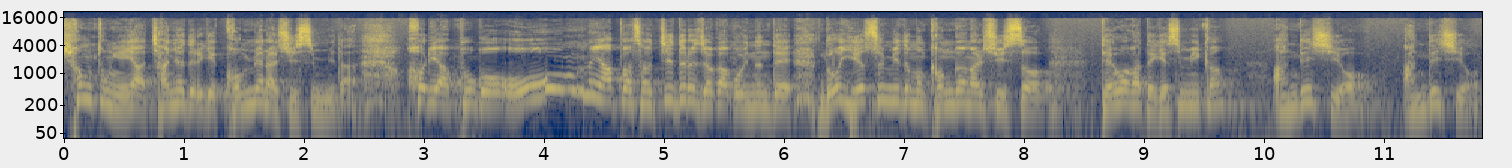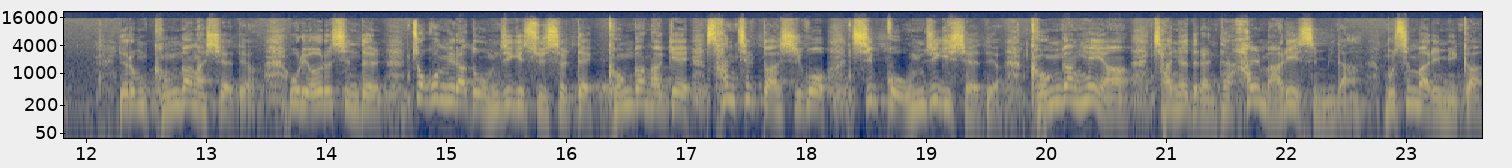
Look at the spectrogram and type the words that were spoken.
형통해야 자녀들에게 건면할 수 있습니다. 허리 아프고 온몸이 아파서 찌들어져 가고 있는데 너 예수 믿으면 건강할 수 있어. 대화가 되겠습니까? 안 되지요. 안 되지요. 여러분 건강하셔야 돼요. 우리 어르신들 조금이라도 움직일 수 있을 때 건강하게 산책도 하시고 짚고 움직이셔야 돼요. 건강해야 자녀들한테 할 말이 있습니다. 무슨 말입니까?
